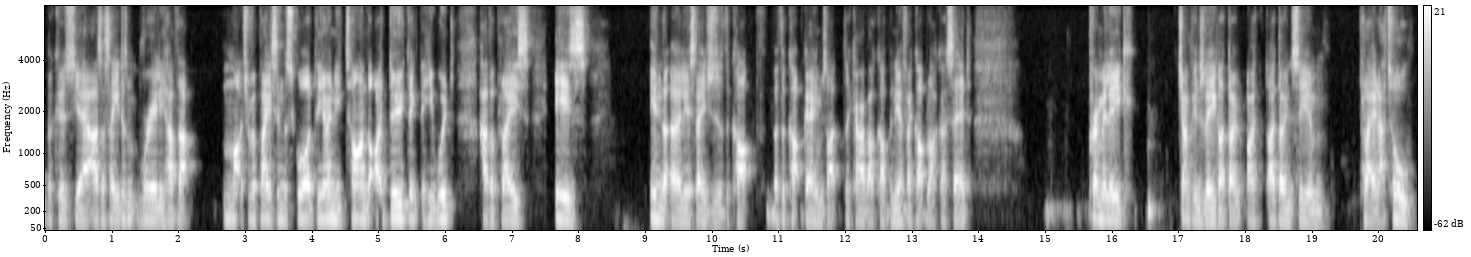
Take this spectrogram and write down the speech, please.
because yeah, as I say, he doesn't really have that much of a place in the squad. The only time that I do think that he would have a place is in the earlier stages of the cup of the cup games, like the Carabao Cup and the FA Cup. Like I said, Premier League, Champions League, I don't I, I don't see him playing at all,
